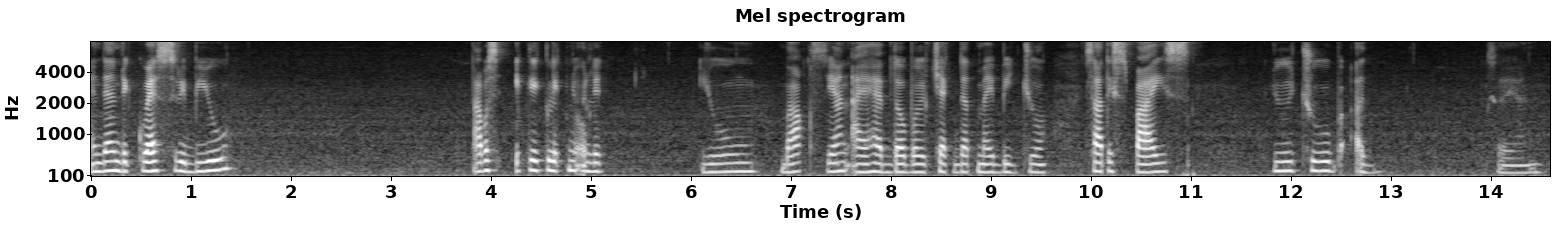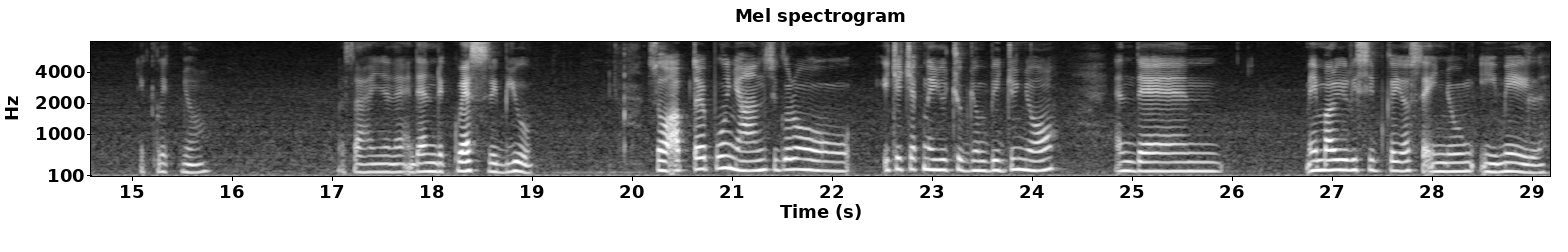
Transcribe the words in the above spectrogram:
And then, request review. Tapos, i-click nyo ulit yung box. Yan. I have double checked that my video satisfies YouTube ad so yan i-click nyo basahin nyo lang and then request review so after po nyan siguro i-check na YouTube yung video nyo and then may marireceive kayo sa inyong email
